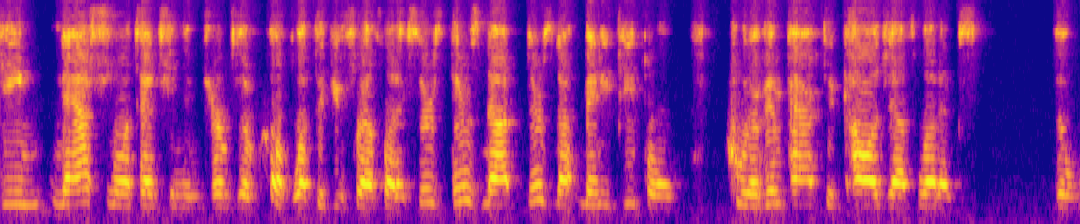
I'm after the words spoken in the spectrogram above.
gain national attention in terms of, of what they do for athletics. There's there's not there's not many people who have impacted college athletics the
